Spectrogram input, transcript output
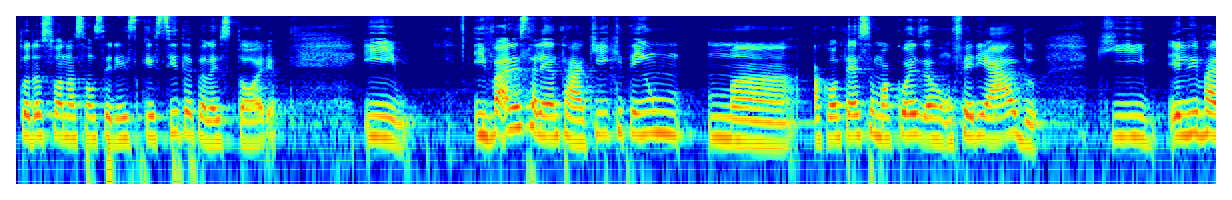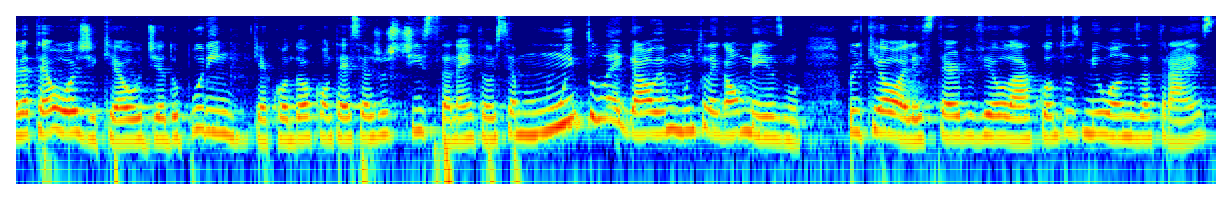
toda a sua nação seria esquecida pela história. E e vale salientar aqui que tem um, uma. Acontece uma coisa, um feriado, que ele vale até hoje, que é o dia do Purim, que é quando acontece a justiça, né? Então isso é muito legal, é muito legal mesmo. Porque, olha, Esther viveu lá quantos mil anos atrás.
